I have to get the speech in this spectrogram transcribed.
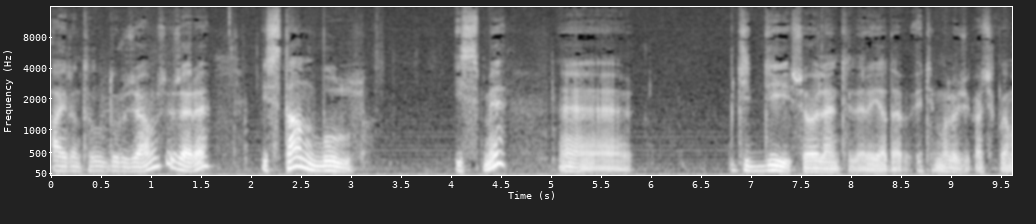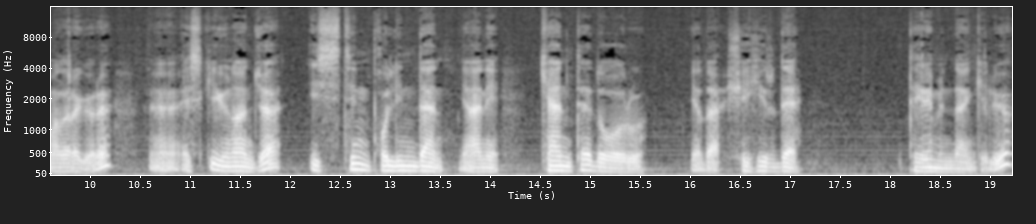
ayrıntılı duracağımız üzere İstanbul ismi e, ciddi söylentilere ya da etimolojik açıklamalara göre e, eski Yunanca istinpolinden yani kente doğru ya da şehirde teriminden geliyor.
